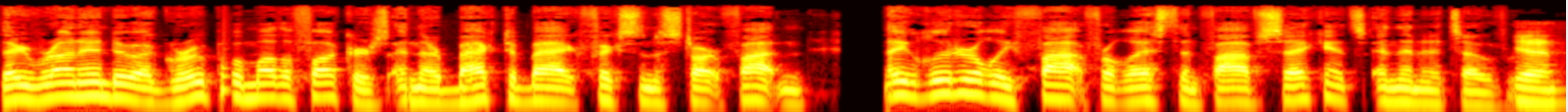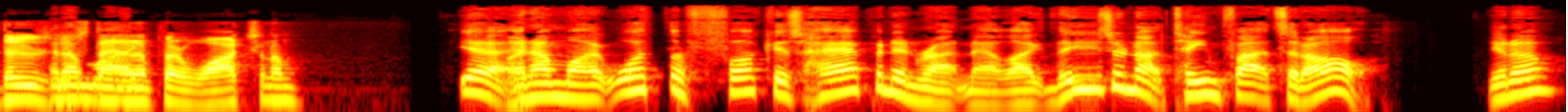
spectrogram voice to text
They run into a group of motherfuckers and they're back to back fixing to start fighting. They literally fight for less than five seconds and then it's over. Yeah, and dudes And just I'm standing like- up there watching them. Yeah, Like- and I'm like, what the fuck is happening right now? Like these are not team fights at all. You know?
